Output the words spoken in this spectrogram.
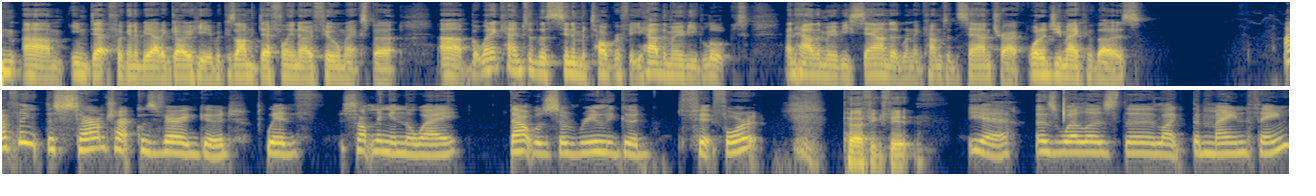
um, in depth we're going to be able to go here because I'm definitely no film expert. Uh, but when it came to the cinematography, how the movie looked, and how the movie sounded when it comes to the soundtrack, what did you make of those? I think the soundtrack was very good with something in the way. That was a really good fit for it. Perfect fit. Yeah, as well as the like the main theme.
